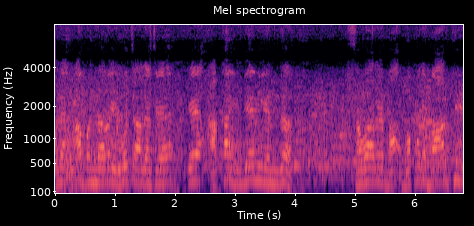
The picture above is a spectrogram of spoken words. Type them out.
અને આ ભંડારો એવો ચાલે છે કે આખા ઇન્ડિયાની અંદર સવારે બપોરે બારથી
